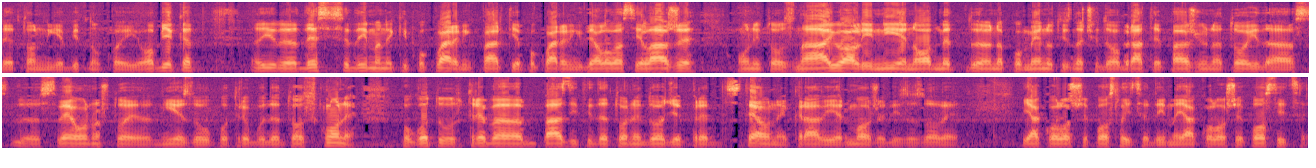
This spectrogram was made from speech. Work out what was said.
beton, nije bitno koji je objekat. Desi se da ima neki pokvarenih partija, pokvarenih delova silaže, oni to znaju, ali nije na odmet napomenuti, znači da obrate pažnju na to i da sve ono što je, nije za upotrebu da to sklone. Pogotovo treba paziti da to ne dođe pred steone kravi, jer može da izazove jako loše poslice, da ima jako loše poslice.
